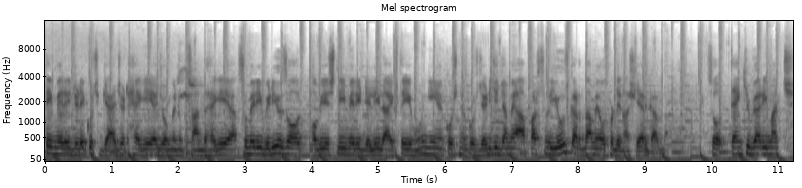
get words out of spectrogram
ਤੇ ਮੇਰੇ ਜਿਹੜੇ ਕੁਝ ਗੈਜਟ ਹੈਗੇ ਆ ਜੋ ਮੈਨੂੰ ਪਸੰਦ ਹੈਗੇ ਆ। ਸੋ ਮੇਰੀ ਵੀਡੀਓਜ਼ ਔਰ ਆਬਵੀਅਸਲੀ ਮੇਰੀ ਡੇਲੀ ਲਾਈਫ ਤੇ ਹੀ ਹੋਣਗੀਆਂ। ਕੁਝ ਨਾ ਕੁਝ ਜਿਹੜੀ ਚੀਜ਼ਾਂ ਮੈਂ ਆਪ ਪਰਸਨਲੀ ਯੂਜ਼ ਕਰਦਾ, ਮੈਂ ਉਹ ਤੁਹਾਡੇ ਨਾਲ ਸ਼ੇਅਰ ਕਰਦਾ। So thank you very much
